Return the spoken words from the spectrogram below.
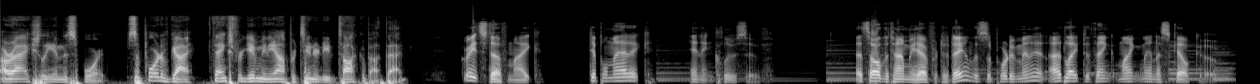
are actually in the sport. Supportive guy. Thanks for giving me the opportunity to talk about that. Great stuff, Mike. Diplomatic and inclusive. That's all the time we have for today on the Supportive Minute. I'd like to thank Mike Maniscalco.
